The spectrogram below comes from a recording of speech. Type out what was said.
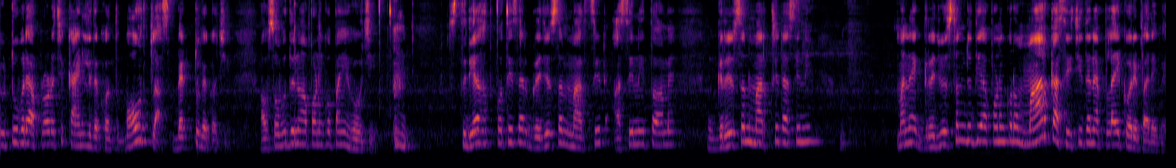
ୟୁଟ୍ୟୁବରେ ଅପଲୋଡ଼ ଅଛି କାଇଣ୍ଡଲି ଦେଖନ୍ତୁ ବହୁତ କ୍ଲାସ୍ ବ୍ୟାକ୍ ଟୁ ବ୍ୟାକ୍ ଅଛି ଆଉ ସବୁଦିନ ଆପଣଙ୍କ ପାଇଁ ହେଉଛି Shreeya Satapathy sir graduation marksheet ଆସିନି ତ ଆମେ ଗ୍ରାଜୁଏସନ୍ ମାର୍କସିଟ୍ ଆସିନି ମାନେ ଗ୍ରାଜୁଏସନ୍ ଯଦି ଆପଣଙ୍କର ମାର୍କ ଆସିଛି ଦେନ୍ ଆପ୍ଲାଏ କରିପାରିବେ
